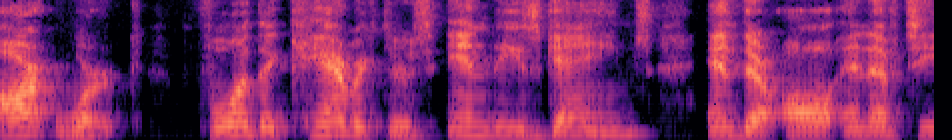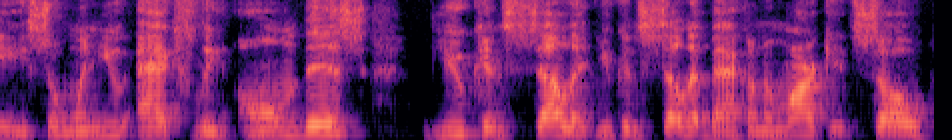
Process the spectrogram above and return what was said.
artwork for the characters in these games, and they're all NFTs. So when you actually own this, you can sell it. You can sell it back on the market. So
